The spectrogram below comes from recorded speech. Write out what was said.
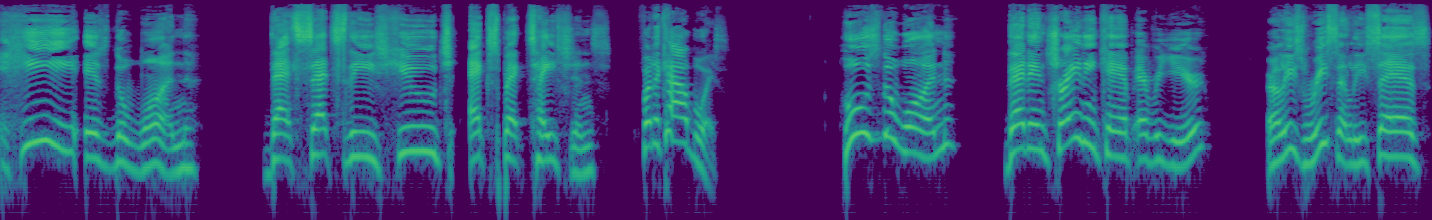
he is the one that sets these huge expectations for the Cowboys. Who's the one that in training camp every year, or at least recently, says,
